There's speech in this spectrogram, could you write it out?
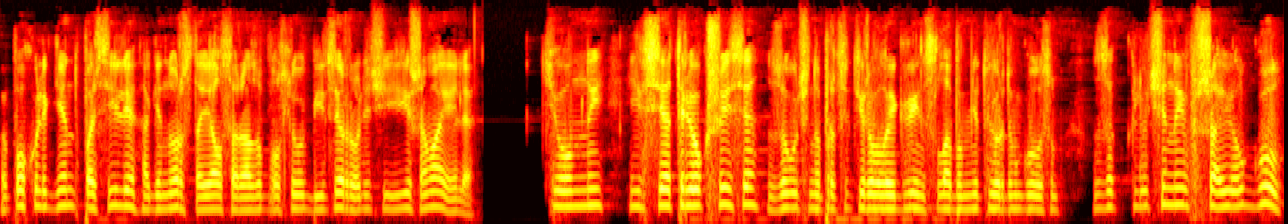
В эпоху легенд по силе Агенор стоял сразу после убийцы родичей Шамаэля. «Темный и все отрекшиеся», — заучено процитировала Игвин слабым нетвердым голосом, Заключенный в Шавилгул,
